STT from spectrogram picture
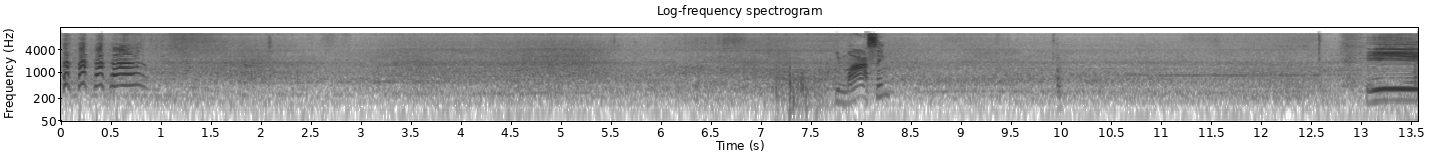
que massa, hein? E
